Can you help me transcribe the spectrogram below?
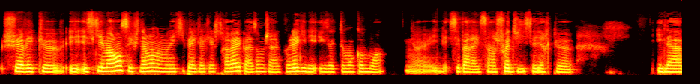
je suis avec. Et, ce qui est marrant, c'est finalement dans mon équipe avec laquelle je travaille, par exemple, j'ai un collègue, il est exactement comme moi. c'est pareil, c'est un choix de vie, c'est-à-dire que il a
